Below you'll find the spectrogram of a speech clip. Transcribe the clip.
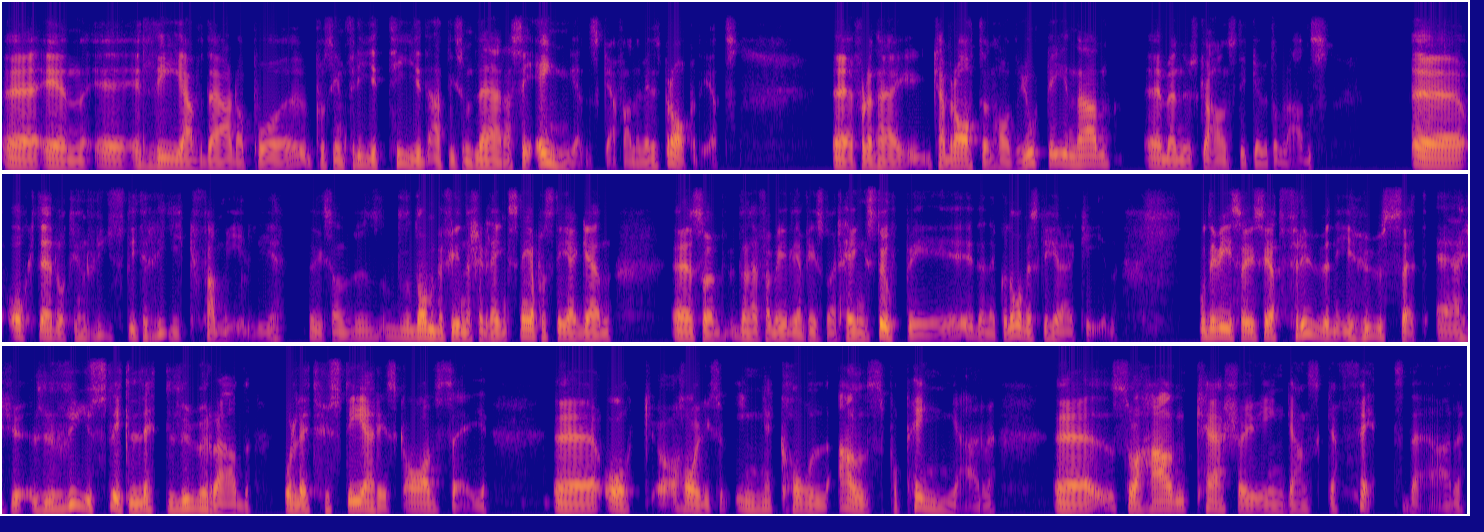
eh, en eh, elev där då på, på sin fritid att liksom lära sig engelska, för han är väldigt bra på det. Eh, för den här kamraten har gjort det innan, eh, men nu ska han sticka utomlands. Eh, och det är då till en rysligt rik familj. Liksom, de befinner sig längst ner på stegen. Eh, så den här familjen finns då längst upp i den ekonomiska hierarkin. Och det visar ju sig att frun i huset är ju rysligt lättlurad och lätt hysterisk av sig. Eh, och har ju liksom ingen koll alls på pengar. Eh, så han cashar ju in ganska fett där.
